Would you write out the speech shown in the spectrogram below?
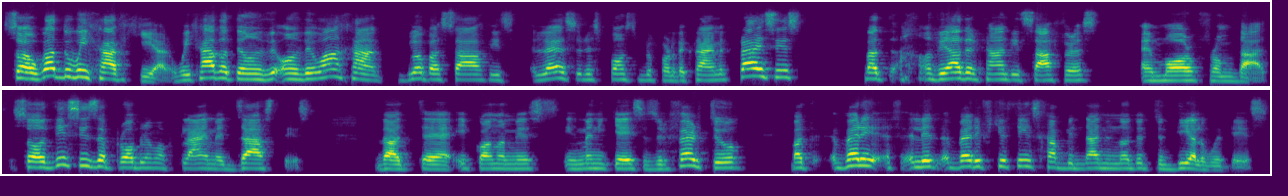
So what do we have here? We have that on the, on the one hand, Global South is less responsible for the climate crisis, but on the other hand, it suffers and more from that. So this is a problem of climate justice that uh, economists in many cases refer to, but very, very few things have been done in order to deal with this.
